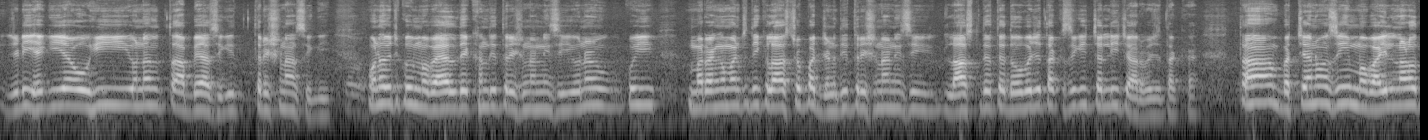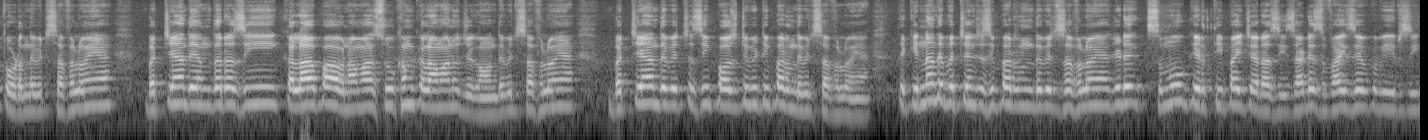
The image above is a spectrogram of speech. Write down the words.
ਜਿਹੜੀ ਹੈਗੀ ਆ, ਉਹੀ ਉਹਨਾਂ ਨੂੰ ਤਾਬਿਆ ਸੀਗੀ, ਤ੍ਰਿਸ਼ਨਾ ਸੀਗੀ। ਉਹਨਾਂ ਵਿੱਚ ਕੋਈ ਮੋਬਾਈਲ ਦੇਖਣ ਦੀ ਤ੍ਰਿਸ਼ਨਾ ਨਹੀਂ ਸੀ। ਉਹਨਾਂ ਨੂੰ ਕੋਈ ਰੰਗਮੰਚ ਦੀ ਕਲਾਸ ਚੋਂ ਭੱਜਣ ਦੀ ਤ੍ਰਿਸ਼ਨਾ ਨਹੀਂ ਸੀ। ਲਾਸਟ ਦੇ ਉੱਤੇ 2 ਵਜੇ ਤੱਕ ਸੀਗੀ, ਚੱਲੀ 4 ਵਜੇ ਤੱਕ। ਹੈ ਤਾਂ ਬੱਚਿਆਂ ਨੂੰ ਅਸੀਂ ਮੋਬਾਈਲ ਨਾਲੋਂ ਤੋੜਨ ਦੇ ਵਿੱਚ ਸਫਲ ਹੋਏ ਆ ਬੱਚਿਆਂ ਦੇ ਅੰਦਰ ਅਸੀਂ ਕਲਾ ਭਾਵਨਾਵਾਂ, ਸੂਖਮ ਕਲਾਵਾਂ ਨੂੰ ਜਗਾਉਣ ਦੇ ਵਿੱਚ ਸਫਲ ਹੋਏ ਆ ਬੱਚਿਆਂ ਦੇ ਵਿੱਚ ਅਸੀਂ ਪੋਜ਼ਿਟਿਵਿਟੀ ਭਰਨ ਦੇ ਵਿੱਚ ਸਫਲ ਹੋਏ ਆ ਤੇ ਕਿੰਨਾਂ ਦੇ ਬੱਚਿਆਂ 'ਚ ਅਸੀਂ ਭਰਨ ਦੇ ਵਿੱਚ ਸਫਲ ਹੋਏ ਆ ਜਿਹੜੇ ਸਮੂਹ ਕਿਰਤੀ ਭਾਈਚਾਰਾ ਸੀ, ਸਾਡੇ ਸਫ਼ਾਈ ਸੇਵਕ ਵੀਰ ਸੀ,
